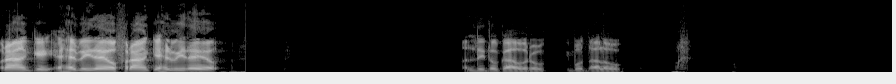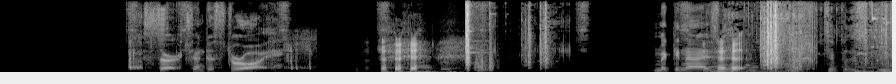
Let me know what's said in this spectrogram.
Frankie, es el video, Frankie, es el video. Maldito cabrón, tipo está loco. Search and destroy. Mechanized. Tip of the spear.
